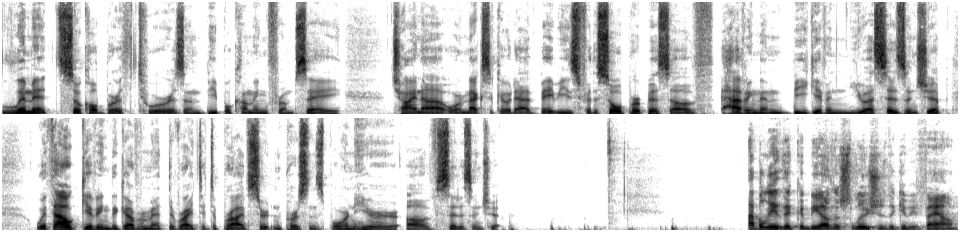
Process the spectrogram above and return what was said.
limit so called birth tourism, people coming from, say, China or Mexico to have babies for the sole purpose of having them be given U.S. citizenship without giving the government the right to deprive certain persons born here of citizenship? I believe there can be other solutions that can be found.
